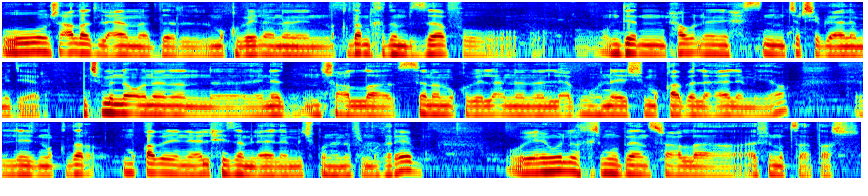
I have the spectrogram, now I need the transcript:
وإن شاء الله هذا العام هذا المقبل انني نقدر نخدم بزاف و... وندير نحاول انني نحسن من الترتيب العالمي ديالي. نتمنى أننا يعني إن شاء الله السنة المقبلة أننا نلعبوا هنا شي مقابلة عالمية اللي نقدر مقابلة يعني على الحزام العالمي تكون هنا في المغرب. ويعني ولا نختموا بها إن شاء الله 2019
